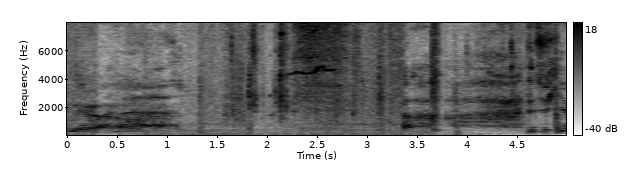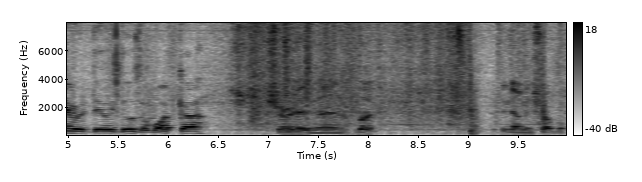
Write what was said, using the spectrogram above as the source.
Gabriel, man. Ah, did you hear a daily dose of vodka? Sure did, man. Look, I think I'm in trouble.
